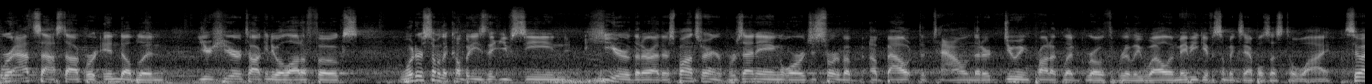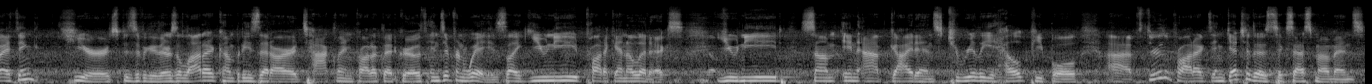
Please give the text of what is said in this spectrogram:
We're at SaaStock, we're in Dublin. You're here talking to a lot of folks. What are some of the companies that you've seen here that are either sponsoring or presenting or just sort of a, about the town that are doing product led growth really well? And maybe give us some examples as to why. So I think here specifically, there's a lot of companies that are tackling product led growth in different ways. Like you need product analytics, you need some in app guidance to really help people uh, through the product and get to those success moments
